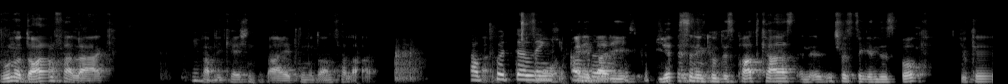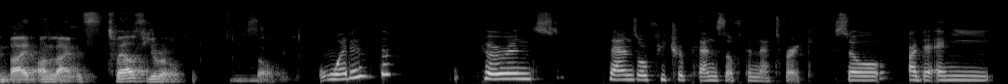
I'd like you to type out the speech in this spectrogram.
Bruno Dorn Verlag mm-hmm. publication by Bruno Dorn Verlag. I'll put the so link. anybody listening to this podcast and interested in this book, you can buy it online. It's 12 euro. So, what is the current plans or future plans of the network? So, are there any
